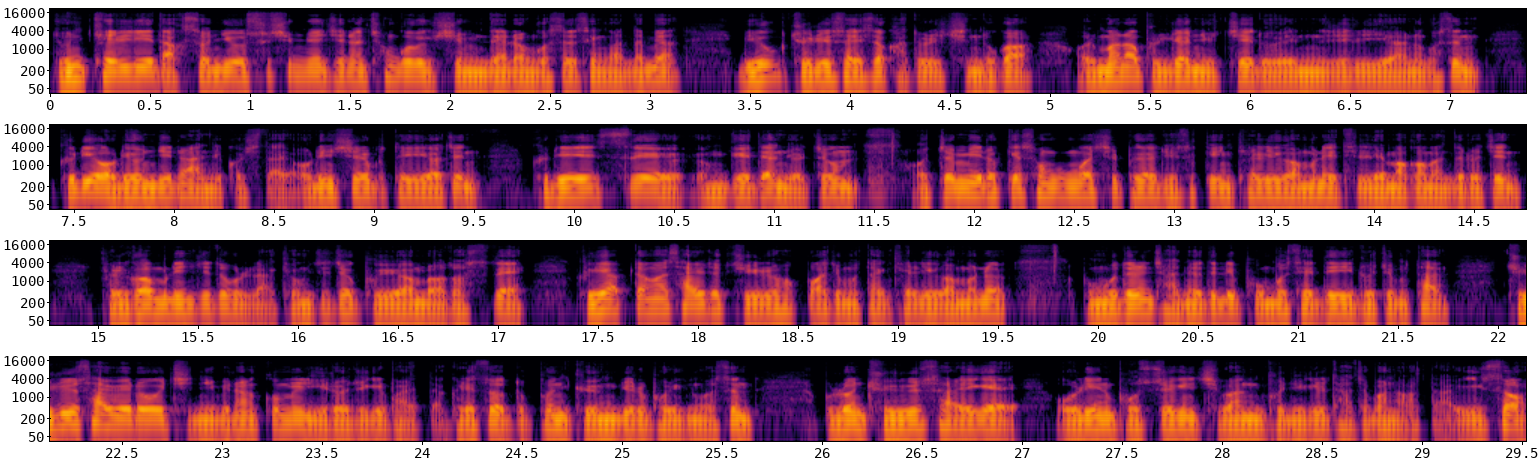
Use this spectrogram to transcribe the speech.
존 켈리의 낙선 이후 수십 년이 지난 1960년대라는 것을 생각한다면 미국 주류사에서 가톨릭 신도가 얼마나 불리한 위치에 놓였는지를 이해하는 것은 그리 어려운 일은 아닐 것이다. 어린 시절부터 이어진 그리스의 연구에 대한 열정은 어쩜 이렇게 성공과 실패가 뒤섞인 켈리 가문의 딜레마가 만들어진 결과물인지도 몰라. 경제적 부유함을 얻었을 때 그에 합당한 사회적 지위를 확보하지 못한 켈리 가문은 부모들은 자녀들이 부모 세대에 이루지 못한 주류 사회로 진입이라는 꿈을 이뤄주길 바랬다. 그래서 높은 교육률을 보인 것은 물론 주류 사회에 어울리는 보수적인 집안 분위기를 다잡아 나갔다. 여기서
